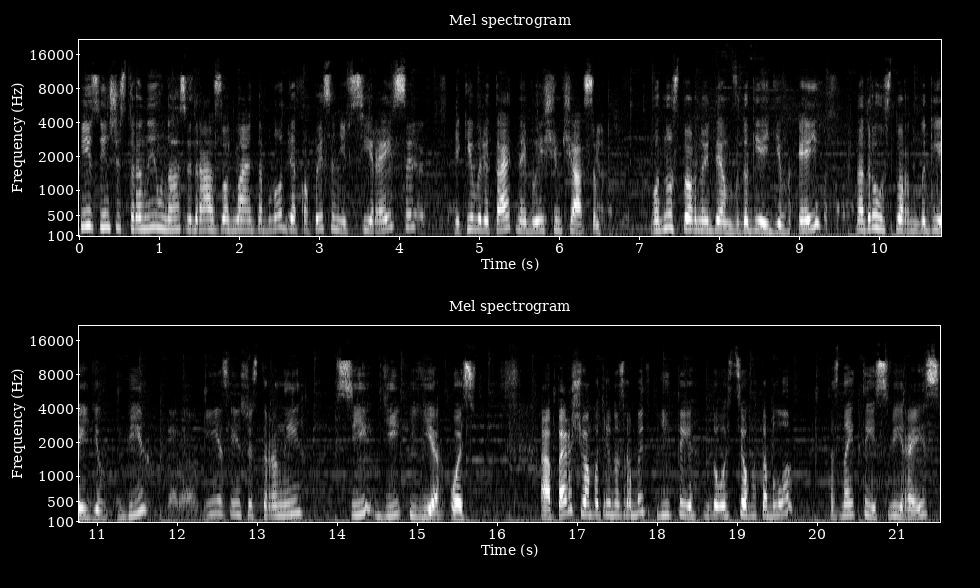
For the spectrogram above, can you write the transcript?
І з іншої сторони у нас відразу онлайн табло, де прописані всі рейси, які вилітають найближчим часом. В одну сторону йдемо до гейдів A, на другу сторону до гейдів B, і з іншої сторони C, D і E. Ось. Перше, що вам потрібно зробити, підійти до ось цього табло, знайти свій рейс.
